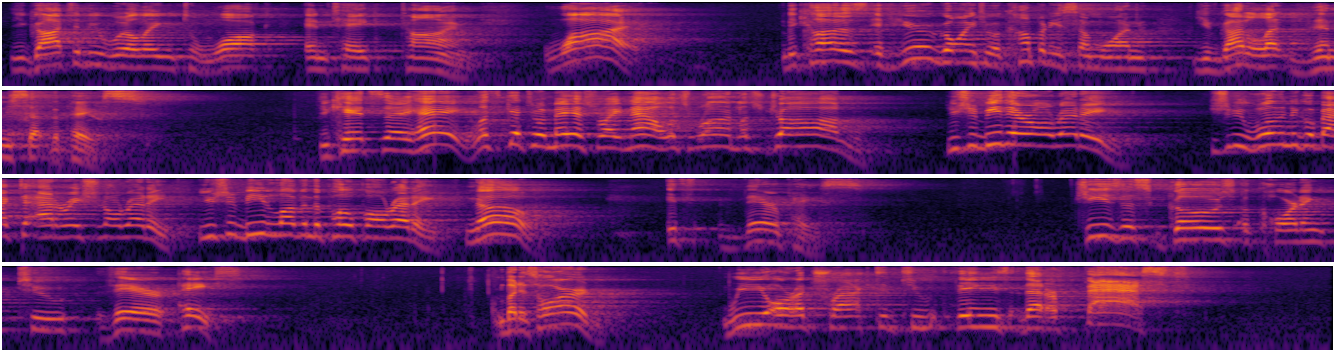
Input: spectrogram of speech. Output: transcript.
You got to be willing to walk and take time. Why? Because if you're going to accompany someone, you've got to let them set the pace. You can't say, hey, let's get to Emmaus right now. Let's run. Let's jog. You should be there already. You should be willing to go back to adoration already. You should be loving the Pope already. No, it's their pace. Jesus goes according to their pace. But it's hard. We are attracted to things that are fast.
